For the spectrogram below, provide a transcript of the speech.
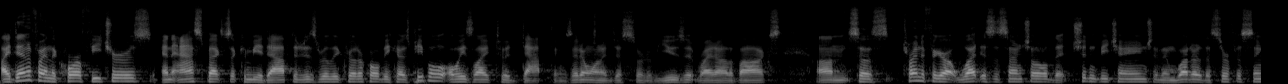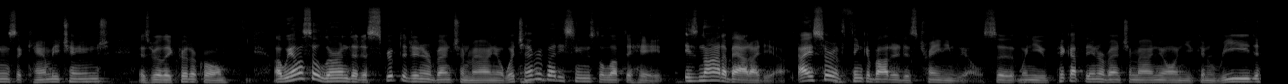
Identifying the core features and aspects that can be adapted is really critical because people always like to adapt things. They don't want to just sort of use it right out of the box. Um, so trying to figure out what is essential that shouldn't be changed and then what are the surface things that can be changed is really critical. Uh, we also learned that a scripted intervention manual, which everybody seems to love to hate, is not a bad idea. I sort of think about it as training wheels. So when you pick up the intervention manual and you can read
